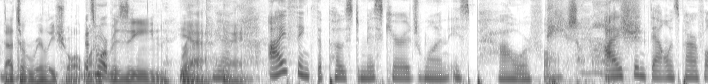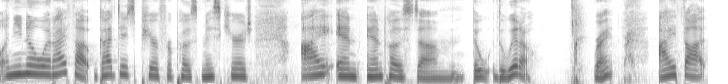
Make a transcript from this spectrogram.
That's a really short That's one. more of a zine. Yeah, Yeah. yeah, yeah. I think the post miscarriage one is powerful. Thank you so much. I think that one's powerful. And you know what I thought? God dates pure for post miscarriage. I and and post um the the widow, right? I thought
